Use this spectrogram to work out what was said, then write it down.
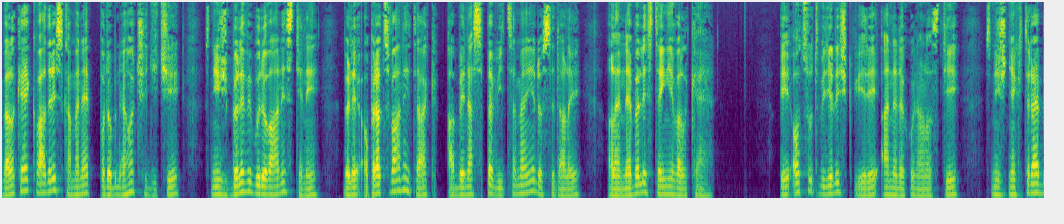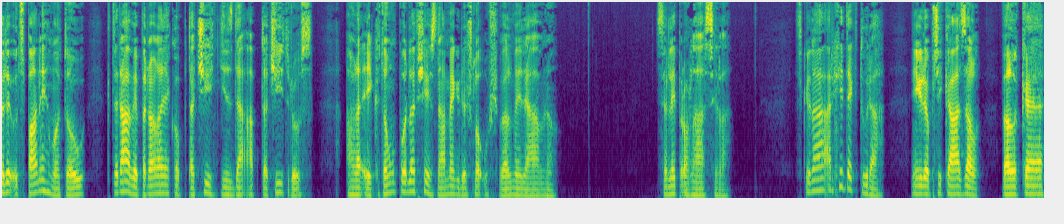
velké kvádry z kamene podobného čediči, z níž byly vybudovány stěny, byly opracovány tak, aby na sebe víceméně dosedaly ale nebyly stejně velké. I odsud viděli škvíry a nedokonalosti, z nichž některé byly ucpány hmotou, která vypadala jako ptačí hnízda a ptačí trus, ale i k tomu podle všech známek došlo už velmi dávno. Sally prohlásila. Skvělá architektura. Někdo přikázal velké,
